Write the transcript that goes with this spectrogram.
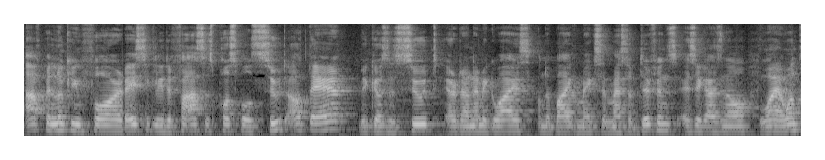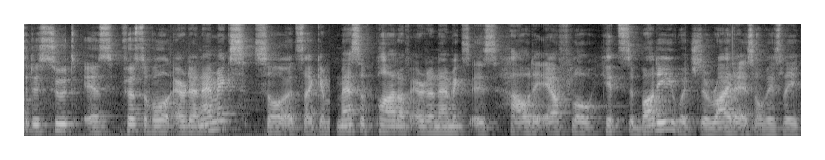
I've been looking for basically the fastest possible suit out there because the suit aerodynamic wise on the bike makes a massive difference as you guys know. Why I wanted this suit is first of all aerodynamics. So it's like a massive part of aerodynamics is how the airflow hits the body which the rider is obviously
